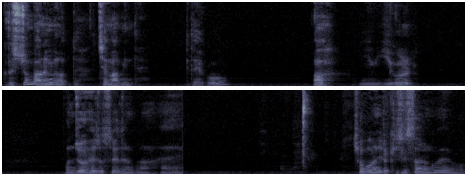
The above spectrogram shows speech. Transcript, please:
그릇이 좀 많으면 어때? 제 맘인데 되고 아 이, 이걸 먼저 해줬어야 되는구나 에이. 저번 이렇게 실수하는 거예요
